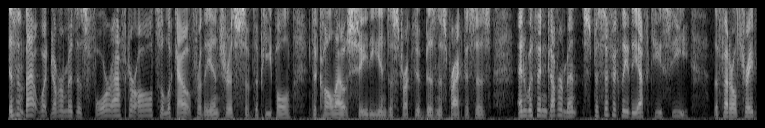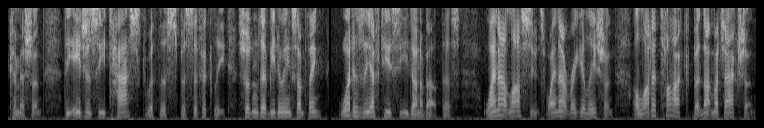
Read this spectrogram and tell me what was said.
Isn't that what government is for, after all? To look out for the interests of the people, to call out shady and destructive business practices? And within government, specifically the FTC, the Federal Trade Commission, the agency tasked with this specifically, shouldn't it be doing something? What has the FTC done about this? Why not lawsuits? Why not regulation? A lot of talk, but not much action.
